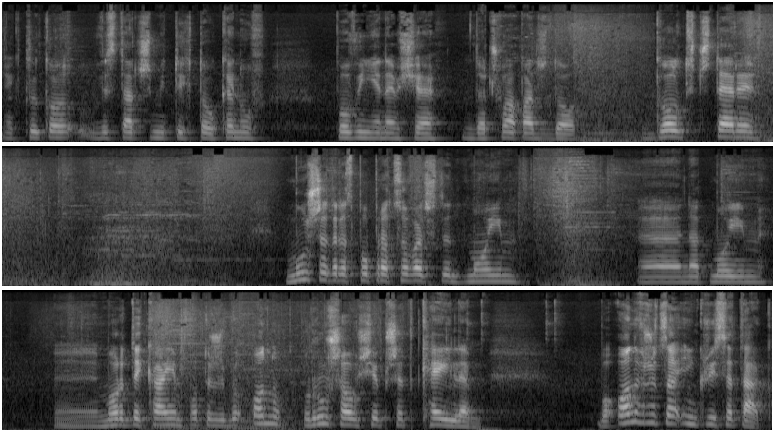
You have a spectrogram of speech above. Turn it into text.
jak tylko wystarczy mi tych tokenów, powinienem się doczłapać do Gold 4. Muszę teraz popracować nad moim, e, nad moim e, Mordekajem po to, żeby on ruszał się przed Kalem. Bo on wrzuca Increase Attack.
